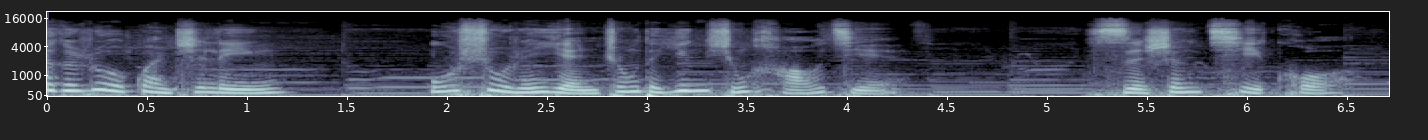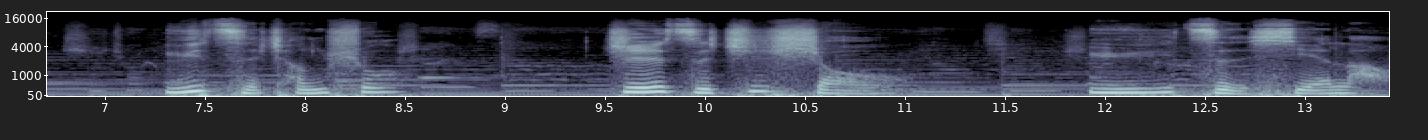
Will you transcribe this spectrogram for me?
那个弱冠之龄，无数人眼中的英雄豪杰，死生契阔，与子成说，执子之手，与子偕老。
